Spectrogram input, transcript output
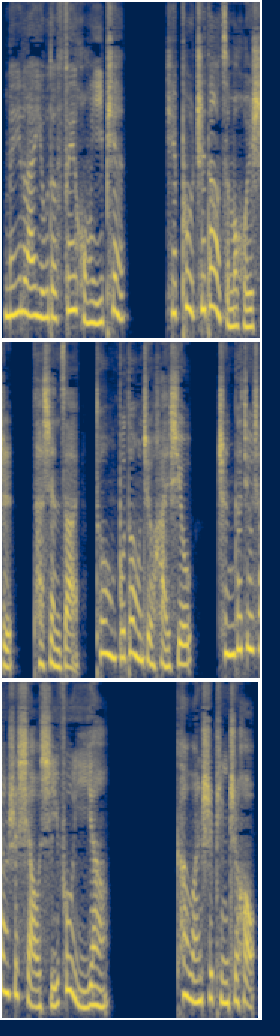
没来由的绯红一片，也不知道怎么回事。她现在动不动就害羞，整个就像是小媳妇一样。看完视频之后，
